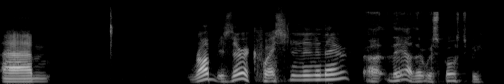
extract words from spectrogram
Um, Rob, is there a question in there? Uh, yeah, there was supposed to be.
